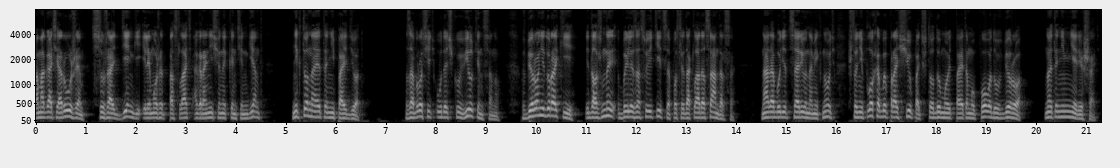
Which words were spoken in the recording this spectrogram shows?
Помогать оружием, сужать деньги или может послать ограниченный контингент? Никто на это не пойдет. Забросить удочку Вилкинсону? В бюро не дураки и должны были засуетиться после доклада Сандерса. Надо будет царю намекнуть, что неплохо бы прощупать, что думают по этому поводу в бюро, но это не мне решать.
